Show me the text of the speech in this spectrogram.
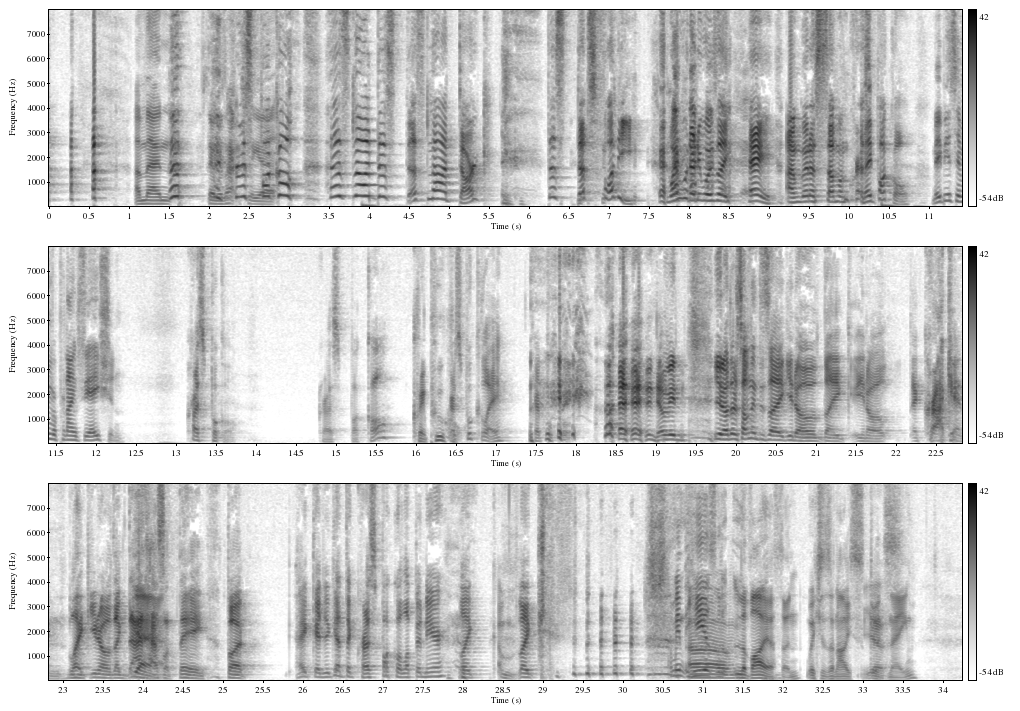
And then there was actually a, Puckle? That's not that's that's not dark. That's that's funny. Why would anyone say, "Hey, I'm gonna summon Crest Maybe- Puckle"? maybe it's in the pronunciation. Crest Puckle. Crest Puckle. Crepukal. I mean, you know, there's something that's like, you know, like, you know, a kraken. Like, you know, like that Yeah. has a thing. But hey, can you get the Crestbuckle up in here? Like, come, like, I mean, he is Um, Leviathan, which is a nice, yes. good name.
